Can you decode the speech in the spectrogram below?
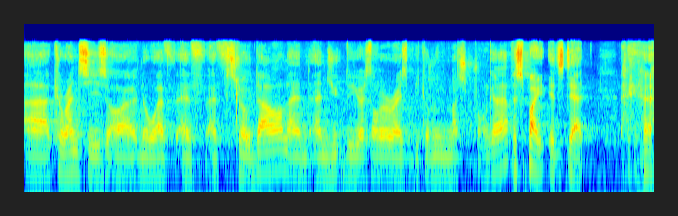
uh, currencies are, you know, have, have, have slowed down and, and you, the US dollar is becoming much stronger. Despite its debt. yeah,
